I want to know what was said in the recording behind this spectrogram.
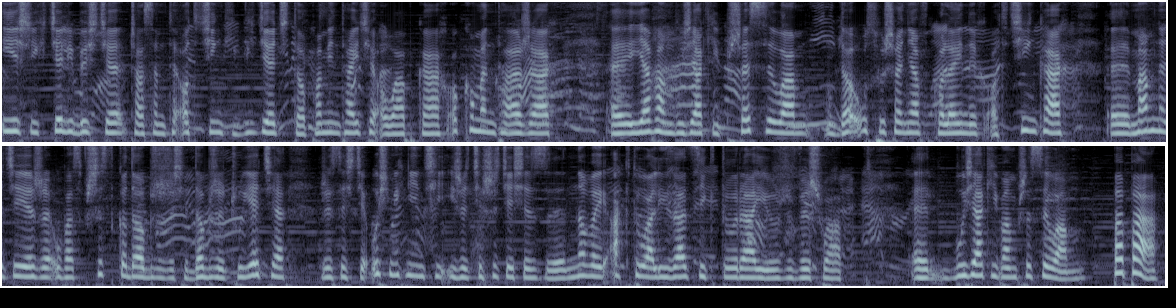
I jeśli chcielibyście czasem te odcinki widzieć, to pamiętajcie o łapkach, o komentarzach. E, Ja Wam buziaki przesyłam. Do usłyszenia w kolejnych odcinkach. E, Mam nadzieję, że u Was wszystko dobrze, że się dobrze czujecie, że jesteście uśmiechnięci i że cieszycie się z nowej aktualizacji, która już wyszła. E, Buziaki Wam przesyłam. Pa, pa!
